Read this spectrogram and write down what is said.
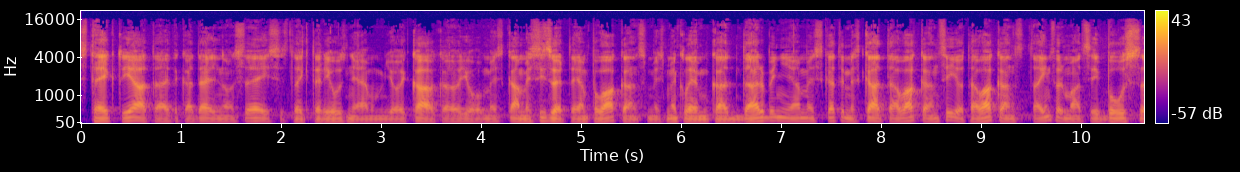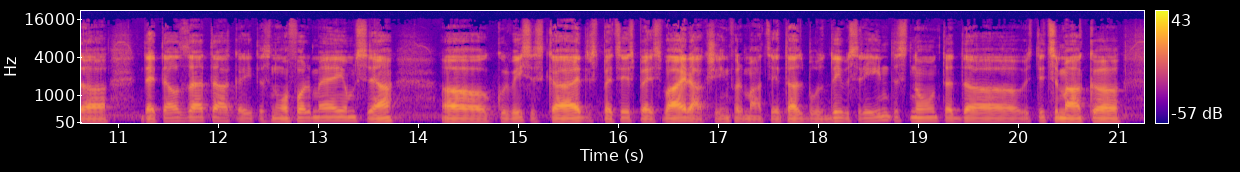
Es teiktu, jā, tā ir tā daļa no sejas. Es teiktu, arī uzņēmuma. Jo, kā, kā, jo mēs, kā mēs izvērtējam pa vakanci, mēs meklējam kādu darbiņu, ja mēs skatāmies, kāda tā vakance, jo tā vakance, tā informācija būs uh, detalizētāka, arī tas noformējums. Ja? Uh, kur viss ir skaidrs, pēc iespējas vairāk šī informācija, tās būs divas rindas, nu, tad uh, visticamāk, uh,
